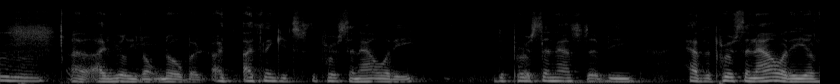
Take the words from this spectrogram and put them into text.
Mm-hmm. Uh, I really don't know, but I I think it's the personality the person has to be have the personality of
